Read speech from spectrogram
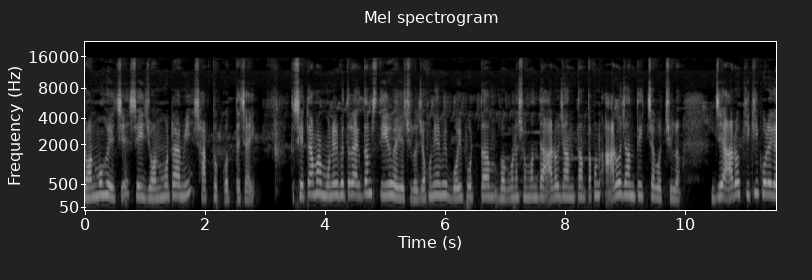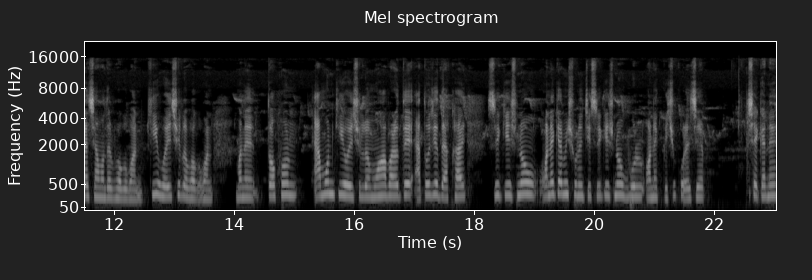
জন্ম হয়েছে, সেই জন্মটা আমি সার্থক করতে চাই। তো সেটা আমার মনের ভেতরে একদম স্থির হয়ে গেছিল। যখনই আমি বই পড়তাম, ভগবানের সম্বন্ধে আরও জানতাম, তখন আরও জানতে ইচ্ছা করছিল যে আরও কী কী করে গেছে আমাদের ভগবান, কি হয়েছিল ভগবান। মানে তখন এমন কি হয়েছিল? মহাভারতে এত যে দেখায়, শ্রীকৃষ্ণও, অনেকে আমি শুনেছি, শ্রীকৃষ্ণও ভুল অনেক কিছু করেছে। সেখানে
